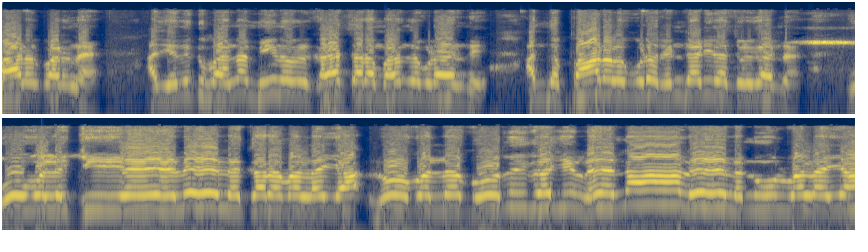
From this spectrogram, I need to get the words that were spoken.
பாடல் பாடினேன். அது எதுக்கு பாருன்னா மீனவர்கள் கலாச்சாரம் மறந்துடக்கூடாது அந்த பாடலை கூட ரெண்டு அடி நான் சொல்லிக்காட்டினேன். ஓவலைக்கு ஏலேல கரவலையா லோவல்ல ஒரு கையில நாலேல நூல் வலையா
